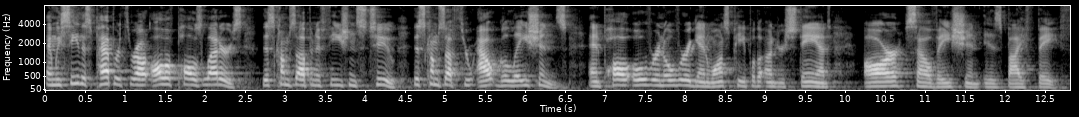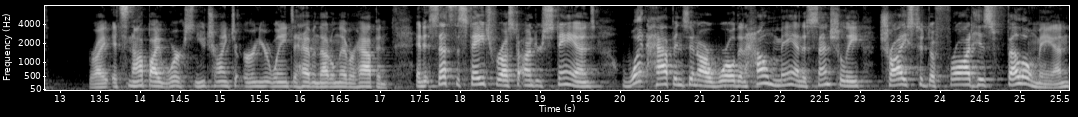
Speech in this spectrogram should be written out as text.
And we see this peppered throughout all of Paul's letters. This comes up in Ephesians 2. This comes up throughout Galatians. And Paul, over and over again, wants people to understand our salvation is by faith right? It's not by works and you trying to earn your way into heaven. That'll never happen. And it sets the stage for us to understand what happens in our world and how man essentially tries to defraud his fellow man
